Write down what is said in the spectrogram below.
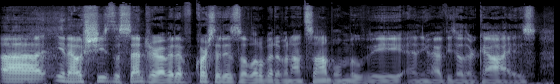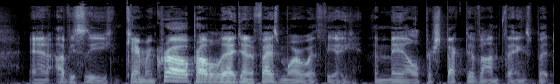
Uh, you know, she's the center of it. Of course, it is a little bit of an ensemble movie, and you have these other guys. And obviously, Cameron Crowe probably identifies more with the the male perspective on things, but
